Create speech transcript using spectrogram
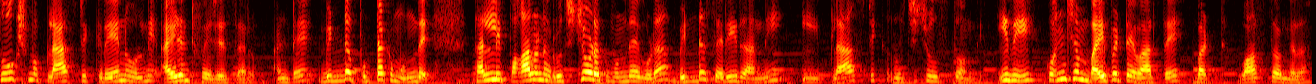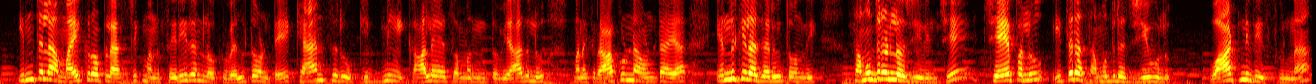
సూక్ష్మ ప్లాస్టిక్ రేణువుల్ని ఐడెంటిఫై చేశారు. అంటే బిడ్డ పుట్టక ముందే తల్లి పాలను రుచి చూడక ముందే కూడా బిడ్డ శరీరాన్ని ఈ ప్లాస్టిక్ రుచి చూస్తోంది. ఇది కొంచెం భయపెట్టే వార్తే బట్ వాస్తవం కదా. ఇంతలా మైక్రో ప్లాస్టిక్ మన శరీరంలోకి వెళ్తుంటే క్యాన్సర్ కిడ్నీ కాలేయ సంబంధిత వ్యాధులు మనకు రాకుండా ఉంటాయా? ఎందుకు ఇలా జరుగుతోంది? సముద్రంలో జీవించే చేపలు ఇతర సముద్ర జీవులు. వాటిని తీసుకున్నా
